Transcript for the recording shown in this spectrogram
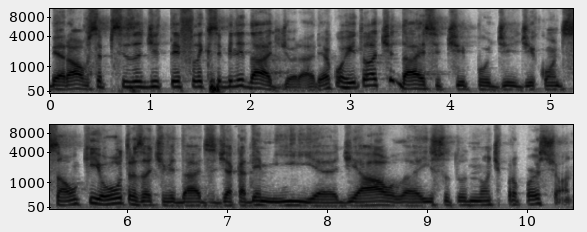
liberal, você precisa de ter flexibilidade de horário. E a corrida ela te dá esse tipo de, de condição que outras atividades de academia, de aula, isso tudo não te proporciona.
